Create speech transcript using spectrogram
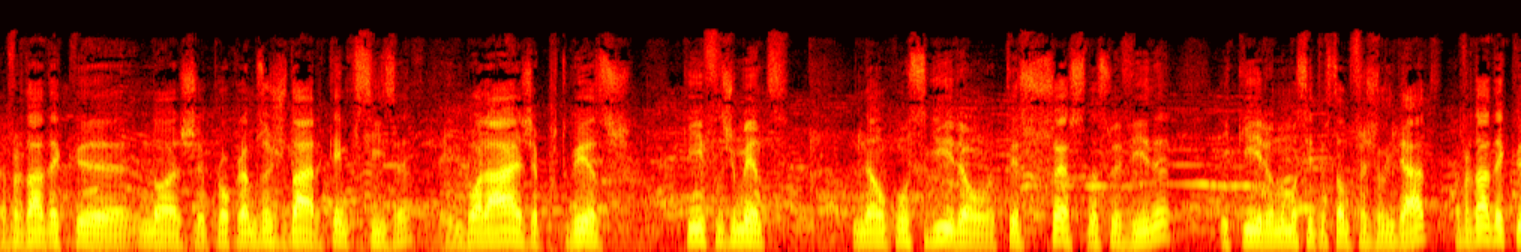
a verdade é que nós procuramos ajudar quem precisa, embora haja portugueses que infelizmente não conseguiram ter sucesso na sua vida e que iram numa situação de fragilidade. A verdade é que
